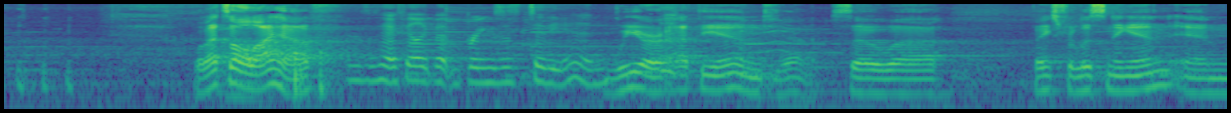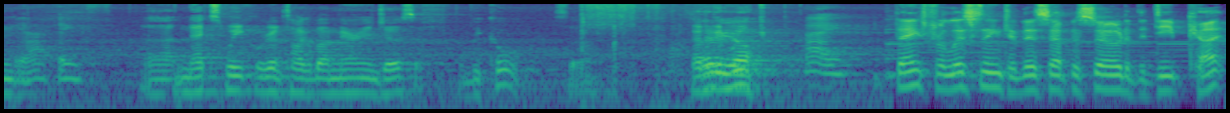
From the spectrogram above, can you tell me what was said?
Well, that's all I have. I feel like that brings us to the end. We are at the end. Yeah. So uh, thanks for listening in. And Yeah, thanks. uh, next week we're going to talk about Mary and Joseph. It'd be cool. So have a There good you go. week. Bye. Thanks for listening to this episode of The Deep Cut.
